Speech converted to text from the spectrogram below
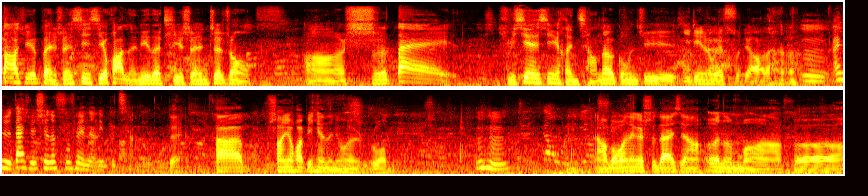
大学本身信息化能力的提升，这种啊、时代局限性很强的工具一定是会死掉的。嗯，而且大学生的付费能力不强。对，它商业化变现能力会很弱嘛。嗯哼，然后包括那个时代，像饿了么啊和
